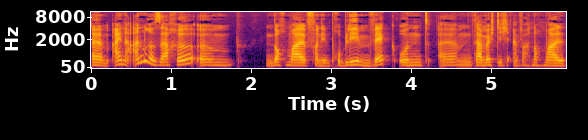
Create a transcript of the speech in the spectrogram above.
Ähm, eine andere Sache, ähm, nochmal von den Problemen weg und ähm, da möchte ich einfach nochmal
